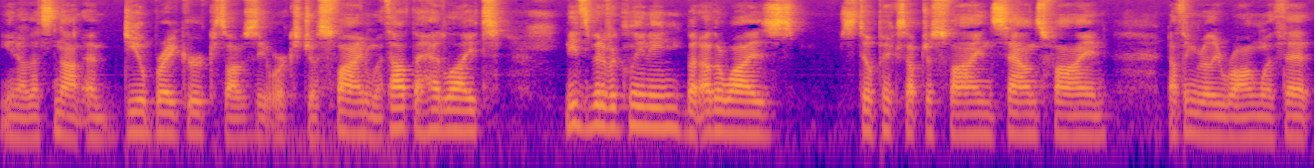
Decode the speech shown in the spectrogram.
you know, that's not a deal breaker because obviously it works just fine without the headlights. Needs a bit of a cleaning, but otherwise still picks up just fine, sounds fine, nothing really wrong with it.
